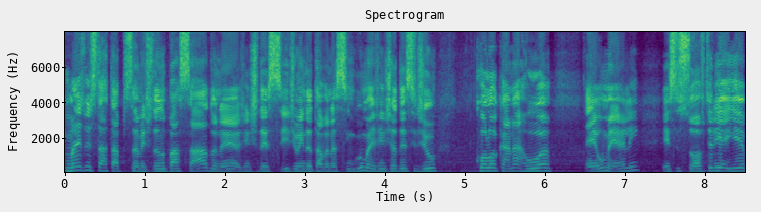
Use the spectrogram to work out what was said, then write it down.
mas no Startup Summit do ano passado, né, a gente decide, eu ainda estava na Singu, mas a gente já decidiu colocar na rua é, o Merlin, esse software, e aí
